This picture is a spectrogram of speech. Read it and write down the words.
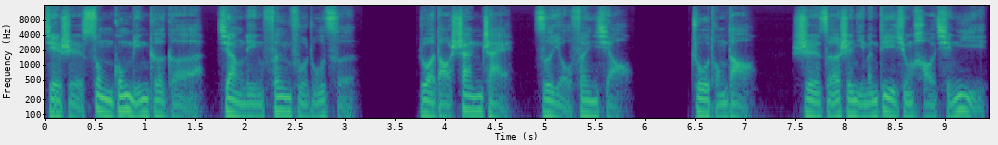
皆是宋公明哥哥将令吩咐如此。若到山寨，自有分晓。”朱仝道。是，则是你们弟兄好情谊，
